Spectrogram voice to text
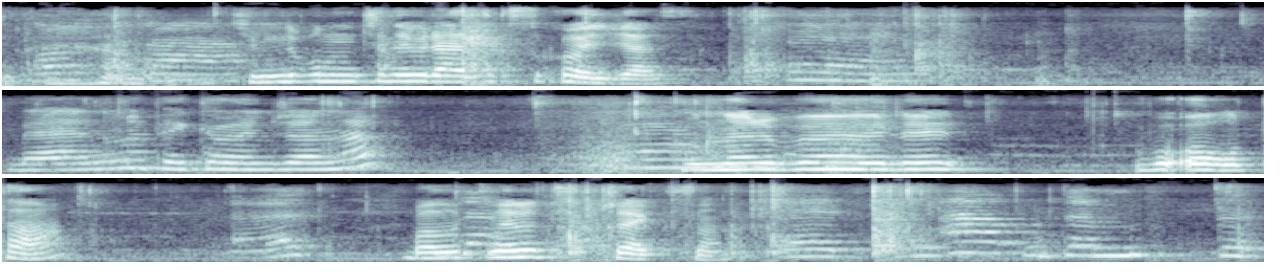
Orada. Şimdi bunun içine birazcık su koyacağız. Evet. Beğendin mi peki oyuncağını? Bunları böyle bu olta. Evet. Balıkları tutacaksın. Evet. Burada mısır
